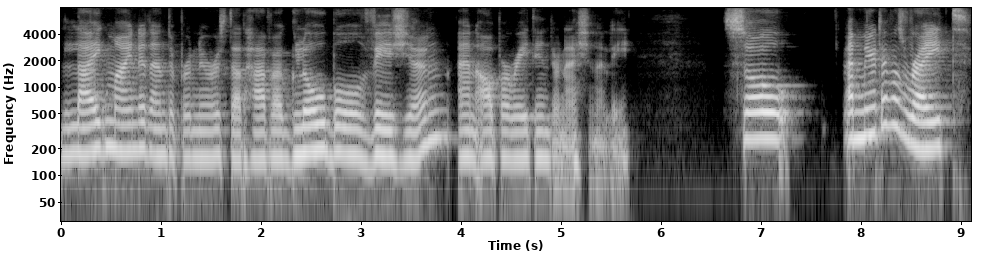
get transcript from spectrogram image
like minded entrepreneurs that have a global vision and operate internationally. So, Amirta was right.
